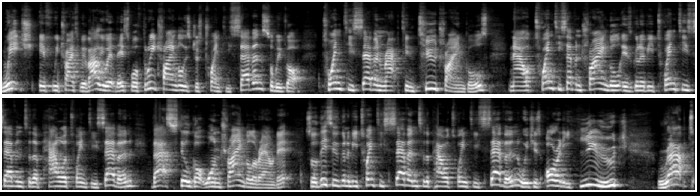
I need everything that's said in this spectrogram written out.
which, if we try to evaluate this, well, 3 triangle is just 27, so we've got 27 wrapped in two triangles. Now, 27 triangle is going to be 27 to the power 27. That's still got one triangle around it. So this is going to be 27 to the power 27, which is already huge, wrapped,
